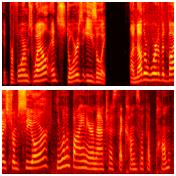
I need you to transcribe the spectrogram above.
It performs well and stores easily. Another word of advice from CR? You want to buy an air mattress that comes with a pump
